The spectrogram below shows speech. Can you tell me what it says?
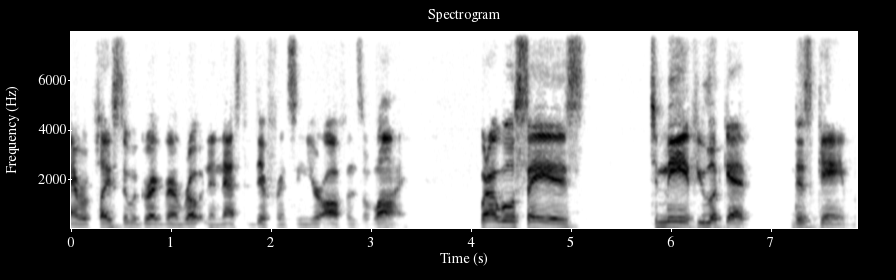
and replaced it with Greg Van Roten, and that's the difference in your offensive line. What I will say is, to me, if you look at this game,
